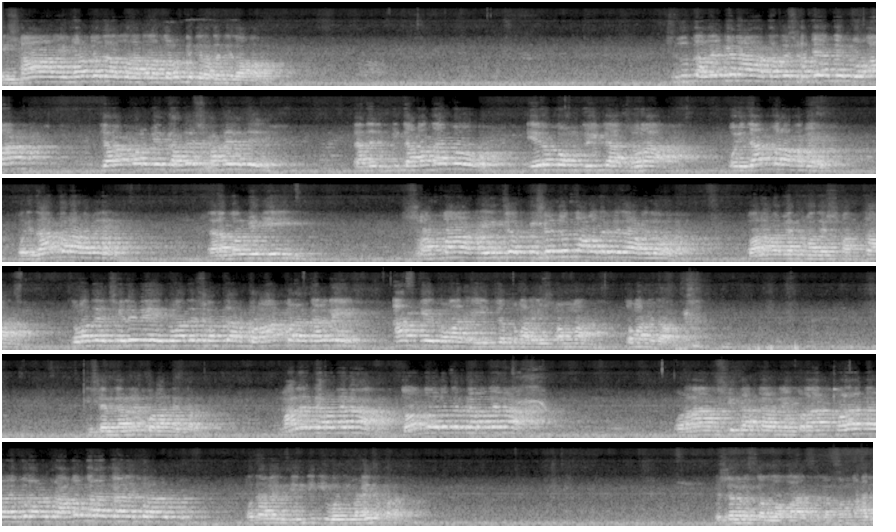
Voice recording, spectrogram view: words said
এই শান, এই মর্যাদা আল্লাহ তাআলা তরফ থেকে তাদেরকে দেওয়া হবে। শুধু তাদেরকে না, তাদের সাথে সাথে কোরআন, যারা পড়বে তাদের সাথে সাথে তাদের পিতা মাতাকেও এরকম দুইটা জোড়া পরিধান করা হবে, পরিধান করা হবে। তারা বলবে, এই সম্মান এই যে কিসের জন্য আমাদেরকে দেওয়া হলো? বলা হবে তোমাদের সন্তান, তোমাদের ছেলে মেয়ে, তোমাদের সন্তান কোরআন করার কারণে আজকে তোমার এই ইজ্জত, তোমার এই সম্মান তোমাকে দেওয়া কিসের কারণে? কোরআনের কারণে। মালের কারণে না দ্বন্দ্বের কারণে না। কোরআন শিখার কারণে, কোরআন পড়ার কারণে কোরআন উপর আমল করার কারণে কোরআন মোতাবেক জিন্দিগি অতিবাহিত করার কারণে বিশ্বনবী সাল্লাল্লাহু আলাইহি ওয়াসাল্লাম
